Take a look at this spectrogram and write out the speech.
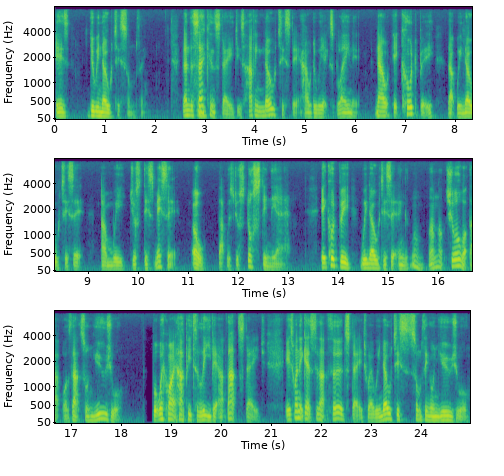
is do we notice something? Then the hmm. second mm. stage is having noticed it, how do we explain it? Now, it could be that we notice it and we just dismiss it. Oh, that was just dust in the air. It could be we notice it and well, I'm not sure what that was. That's unusual. But we're quite happy to leave it at that stage. It's when it gets to that third stage where we notice something unusual.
